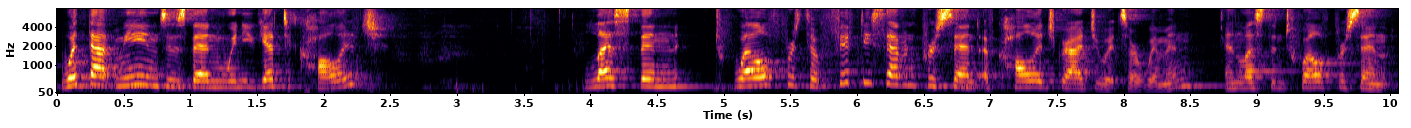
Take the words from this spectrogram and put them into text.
what that means is then when you get to college, less than 12%, so 57% of college graduates are women, and less than 12%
